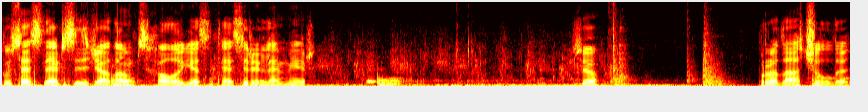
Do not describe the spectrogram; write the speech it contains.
Bu səslər sizcə adamın psixologiyasına təsir eləmir? Şo. Burada açıldı.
